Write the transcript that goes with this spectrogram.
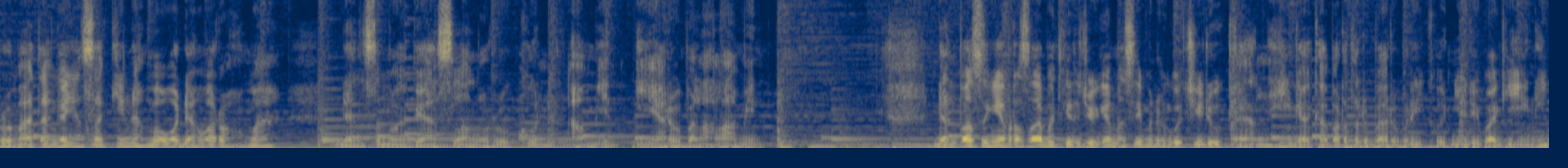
Rumah tangganya sakinah mawadah warohmah. Dan semoga selalu rukun. Amin. Ya Rabbal Alamin. Dan pastinya persahabat kita juga masih menunggu cidukan hingga kabar terbaru berikutnya di pagi ini.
